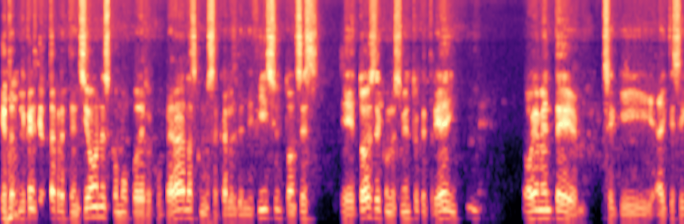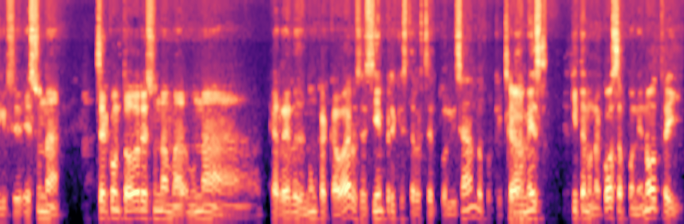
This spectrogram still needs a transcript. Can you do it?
que te aplican ciertas retenciones, cómo poder recuperarlas, cómo sacarles beneficio. Entonces, eh, todo ese conocimiento que traía, obviamente, seguí, hay que seguirse. Es una, ser contador es una, una carrera de nunca acabar, o sea, siempre hay que estarse actualizando, porque cada claro. mes quitan una cosa, ponen otra, y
